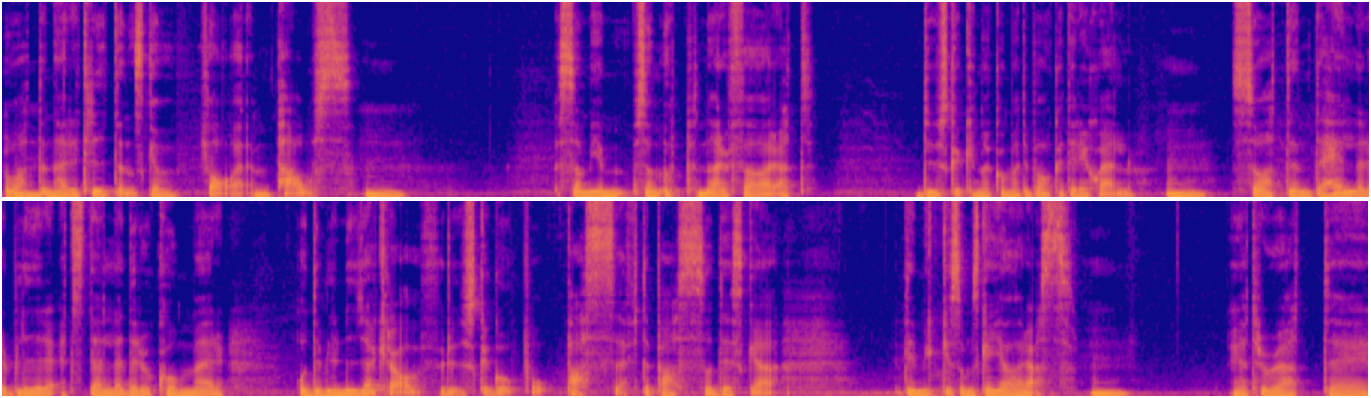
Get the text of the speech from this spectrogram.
Och att den här retreaten ska vara en paus. Som, ger, som öppnar för att du ska kunna komma tillbaka till dig själv. Så att det inte heller blir ett ställe där du kommer och det blir nya krav för du ska gå på pass efter pass och det ska det är mycket som ska göras. Jag tror att, eh,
